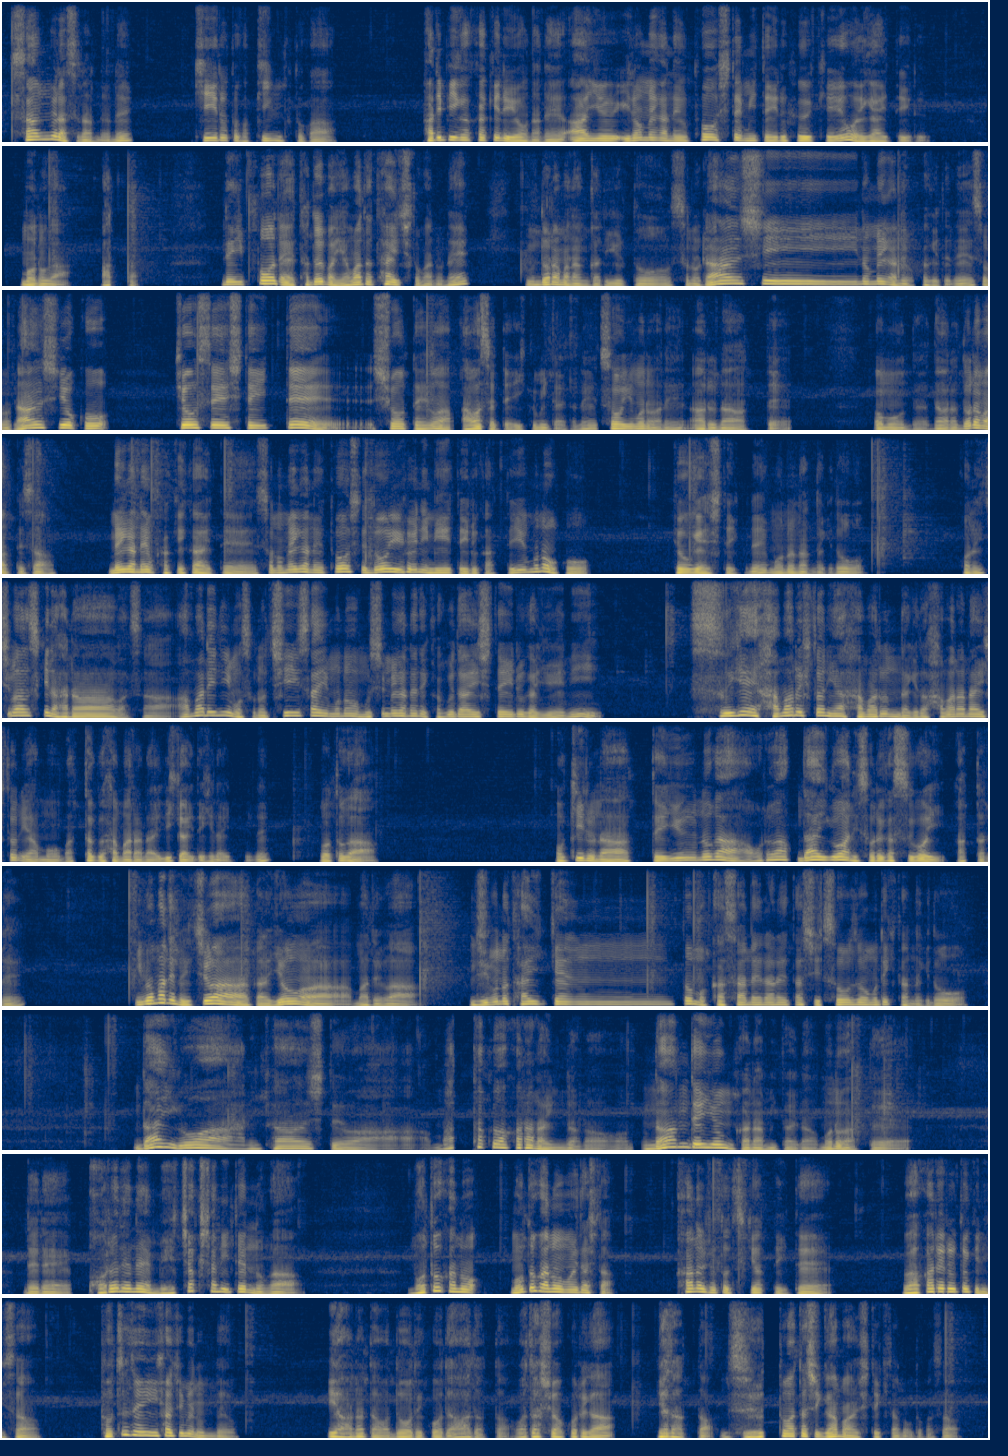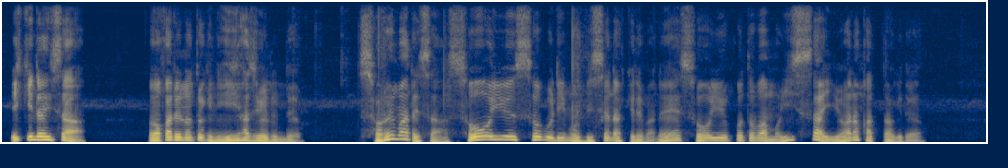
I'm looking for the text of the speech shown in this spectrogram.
サングラスなんだよね。黄色とかピンクとか、パリピがかけるようなね、ああいう色眼鏡を通して見ている風景を描いているものがあった。で、一方で、例えば山田太一とかのね、ドラマなんかで言うと、その乱視のメガネをかけてね、その乱視をこう、強制していって、焦点を合わせていくみたいなね、そういうものがね、あるなって思うんだよ。だからドラマってさ、メガネを掛け替えて、そのメガネを通してどういう風に見えているかっていうものをこう、表現していくね、ものなんだけど、この一番好きな花はさ、あまりにもその小さいものを虫眼鏡で拡大しているがゆえに、すげえハマる人にはハマるんだけど、ハマらない人にはもう全くハマらない、理解できないっていうね、ことが起きるなっていうのが、俺は第5話にそれがすごいあったね。今までの1話から4話までは、自分の体験とも重ねられたし、想像もできたんだけど、第5話に関しては、全くわからないんだな。なんで言うんかなみたいなものがあって。でね、これでね、めちゃくちゃ似てんのが、元カノ、元カノ思い出した。彼女と付き合っていて、別れる時にさ、突然言い始めるんだよ。いや、あなたはどうでこうでああだった。私はこれが嫌だった。ずっと私我慢してきたのとかさ、いきなりさ、別れの時に言い始めるんだよ。それまでさ、そういう素振りも見せなければね、そういう言葉も一切言わなかったわけだよ。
